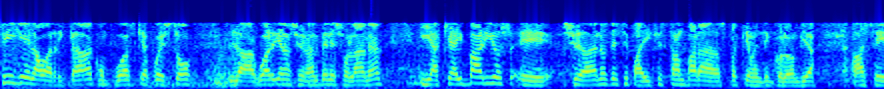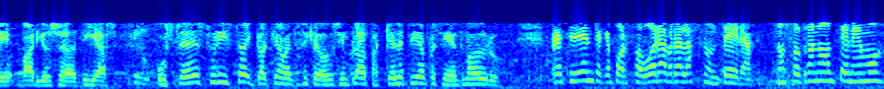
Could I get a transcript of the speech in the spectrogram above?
Sigue la barricada con púas que ha puesto la Guardia Nacional Venezolana y aquí hay varios eh, ciudadanos de este país que están varados prácticamente en Colombia hace varios uh, días. Usted es turista y prácticamente se quedó sin plata. ¿Qué le pide al presidente Maduro? Presidente, que por favor abra la frontera. Nosotros no tenemos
